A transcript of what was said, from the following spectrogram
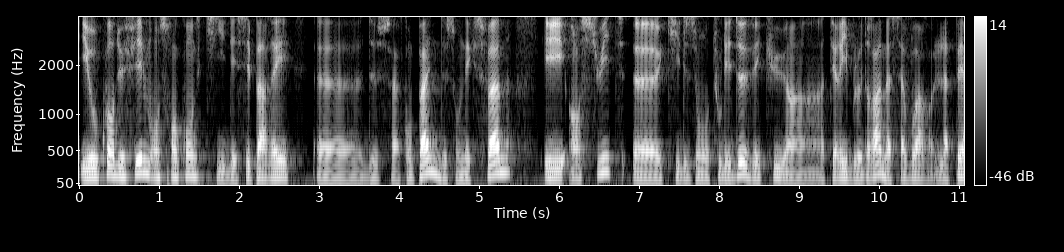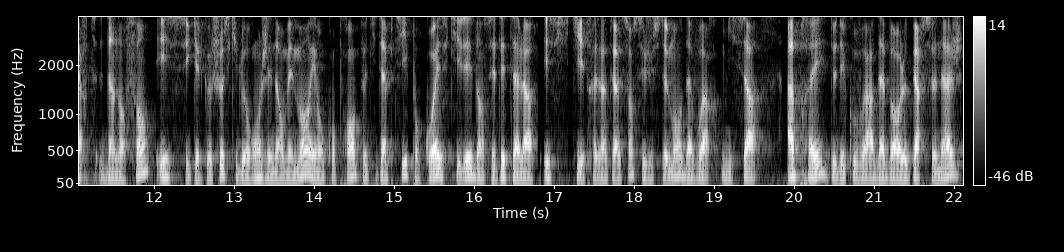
Et au cours du film, on se rend compte qu'il est séparé euh, de sa compagne, de son ex-femme, et ensuite euh, qu'ils ont tous les deux vécu un, terrible drame, à savoir la perte d'un enfant, et c'est quelque chose qui le ronge énormément, et on comprend petit à petit pourquoi est-ce qu'il est dans cet état-là. Et ce qui est très intéressant, c'est justement d'avoir mis ça après, de découvrir d'abord le personnage,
